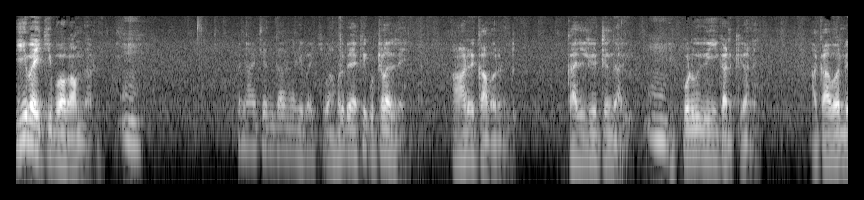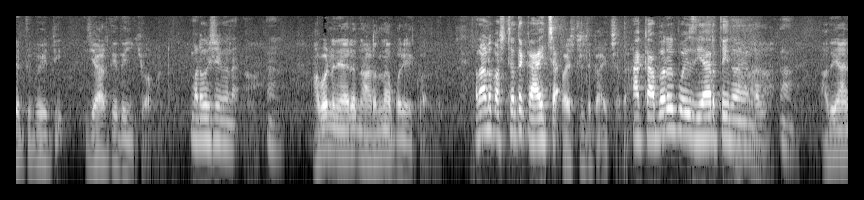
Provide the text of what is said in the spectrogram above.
ഈ ബൈക്കിൽ പോകാമെന്ന് പറഞ്ഞു. ഉം. അപ്പം ഞാൻ എന്താണ് ഈ ബൈക്ക് നമ്മൾ ബാക്കിൽ കുട്ടികളല്ലേ ആടെ ഒരു കവറുണ്ട് കല്ലിട്ടിൽ നിന്ന് അറിയും ഇപ്പോഴും ഈ കിടക്കുകയാണ്. ആ കവറിന്റെ അടുത്ത് പോയിട്ട് ജിയാർത്ത് ചെയ്ത് എനിക്ക് പോകാൻ അവിടെ നേരെ നടന്നാൽ പോരേക്ക് വന്നത്. അതാണ് ഫസ്റ്റത്തെ കാഴ്ച. ഫസ്റ്റത്തെ കാഴ്ച ആ കബറിൽ പോയി സിയാർത്ത് ചെയ്യുന്നതാണ് അത് ഞാൻ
